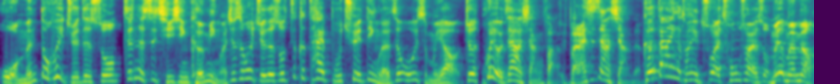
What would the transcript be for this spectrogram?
我们都会觉得说，真的是其行可悯嘛，就是会觉得说这个太不确定了，这我为什么要就会有这样的想法？本来是这样想的，可是当一个团体出来冲出来说没有没有没有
